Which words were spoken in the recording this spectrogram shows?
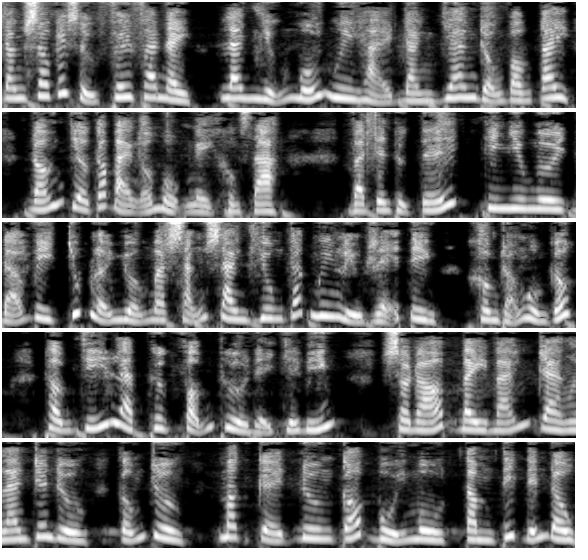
đằng sau cái sự phê pha này là những mối nguy hại đang dang rộng vòng tay đón chờ các bạn ở một ngày không xa. Và trên thực tế thì nhiều người đã vì chút lợi nhuận mà sẵn sàng dùng các nguyên liệu rẻ tiền, không rõ nguồn gốc, thậm chí là thực phẩm thừa để chế biến. Sau đó bày bán tràn lan trên đường, cổng trường, mặc kệ đường có bụi mù tầm tiết đến đâu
